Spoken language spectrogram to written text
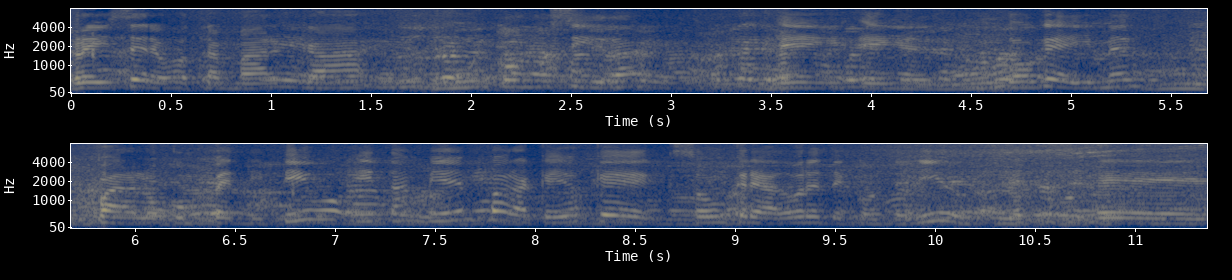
Razer es otra marca muy conocida en, el mundo gamer para lo competitivo y también para aquellos que son creadores de contenido. Eh,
